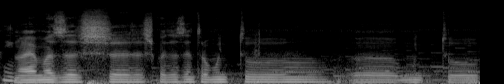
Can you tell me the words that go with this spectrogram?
Sim. não é? Mas as, as coisas entram muito, eh, muito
